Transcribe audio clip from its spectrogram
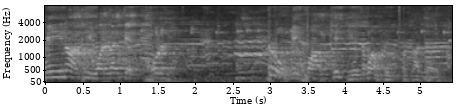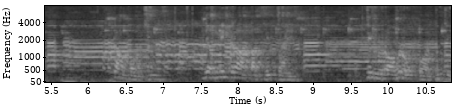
มีหน้าที่วันละเจ็ดคนพระองค์มีความคิดเห็นว่าเป็นประการใดเจ้าบอกฉันยังไม่กล้าตัดสินใจ จึงรอพระองค์ก่อนทุกที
